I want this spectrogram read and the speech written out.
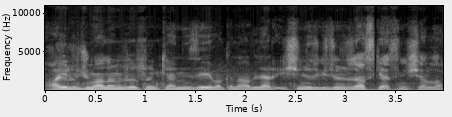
Hayırlı cumalarınız olsun. Kendinize iyi bakın abiler. İşiniz gücünüz rast gelsin inşallah.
